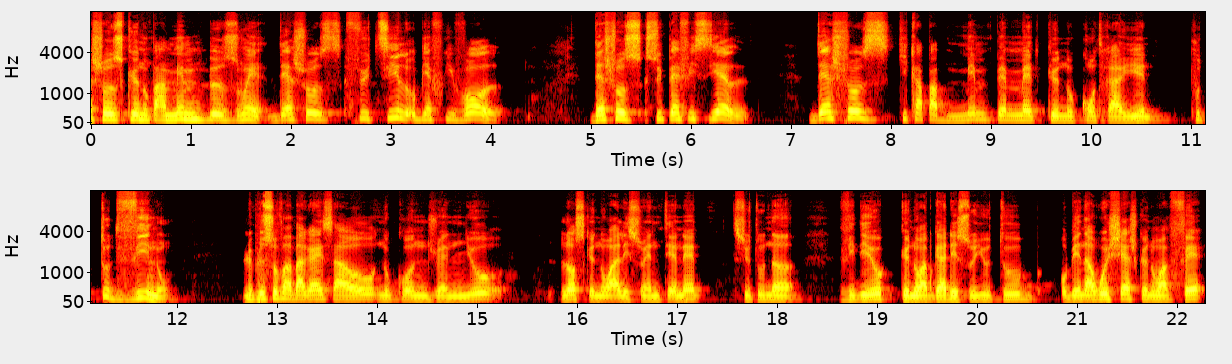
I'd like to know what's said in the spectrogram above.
choses que nous pas même besoin, des choses futiles ou bien frivoles, des choses superficielles, des choses qui capables même permettre que nous contrarions pour toute vie nous. Le plus souvent bagay ça nous conjoignons lorsque nous allons sur internet, surtout dans vidéos que nous avons regardé sur YouTube ou bien dans recherche que nous avons fait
